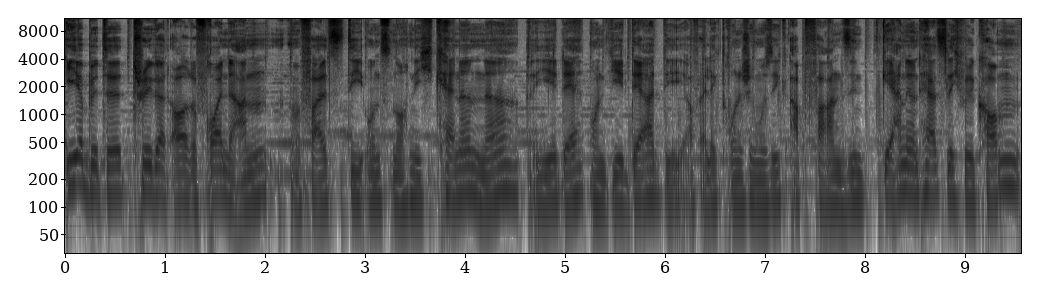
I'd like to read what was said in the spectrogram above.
Ihr bitte triggert eure Freunde an, falls die uns noch nicht kennen. Ne? Jede und jeder, die auf elektronische Musik abfahren, sind gerne und herzlich willkommen.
